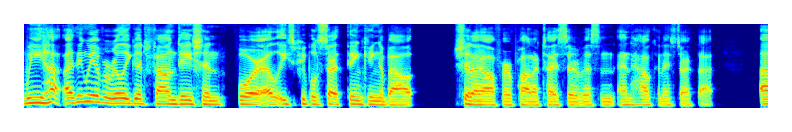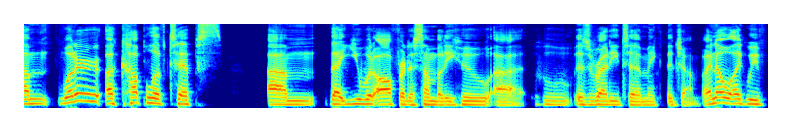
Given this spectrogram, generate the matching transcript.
we ha- I think we have a really good foundation for at least people to start thinking about should I offer a productized service and and how can I start that. Um, what are a couple of tips um, that you would offer to somebody who uh, who is ready to make the jump? I know like we've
